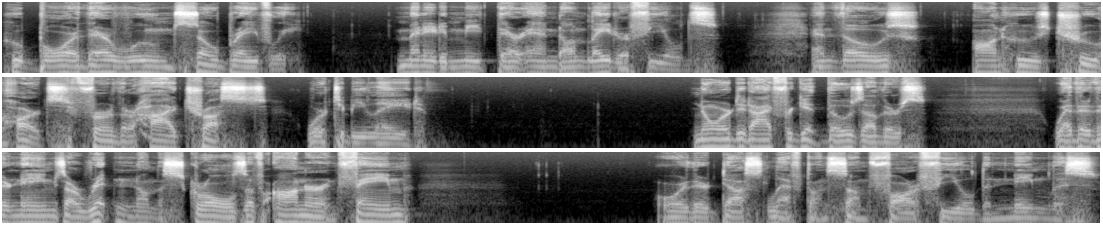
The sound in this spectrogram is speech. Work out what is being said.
who bore their wounds so bravely, many to meet their end on later fields, and those on whose true hearts further high trusts were to be laid. Nor did I forget those others, whether their names are written on the scrolls of honor and fame, or their dust left on some far field and nameless.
